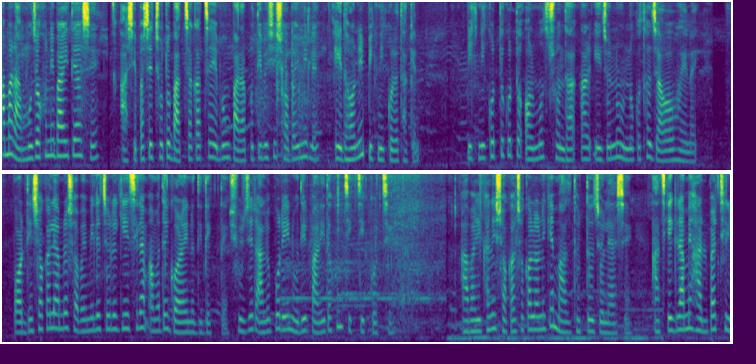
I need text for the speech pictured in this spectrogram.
আমার আম্মু যখনই বাড়িতে আসে, আশেপাশে ছোট বাচ্চা কাচ্চা এবং পাড়া প্রতিবেশী সবাই মিলে এই ধরনের পিকনিক করে থাকেন। পিকনিক করতে করতে অলমোস্ট সন্ধ্যা আর এই জন্য অন্য কোথাও যাওয়াও হয় নাই। পরদিন সকালে আমরা সবাই মিলে চলে গিয়েছিলাম আমাদের গড়াই নদী দেখতে। সূর্যের আলো পড়ে নদীর পানি তখন চিকচিক করছে। আবার এখানে সকাল সকাল অনেকে মাছ ধরতেও চলে আসে। আজকে গ্রামে হাটবার ছিল,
